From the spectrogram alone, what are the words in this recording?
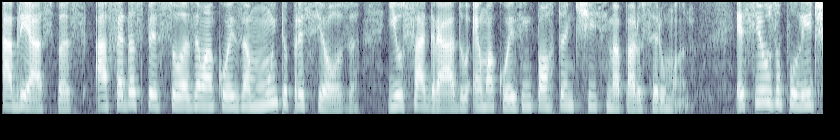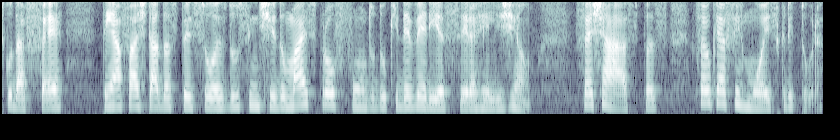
Abre aspas. A fé das pessoas é uma coisa muito preciosa e o sagrado é uma coisa importantíssima para o ser humano. Esse uso político da fé tem afastado as pessoas do sentido mais profundo do que deveria ser a religião. Fecha aspas, foi o que afirmou a escritura.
